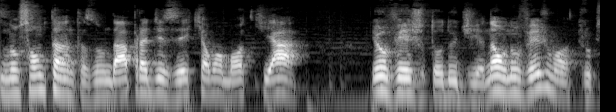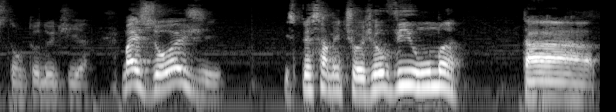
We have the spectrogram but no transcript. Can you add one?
não, são tantas, não dá para dizer que é uma moto que ah eu vejo todo dia. Não, não vejo uma Truxton todo dia. Mas hoje, especialmente hoje, eu vi uma tá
